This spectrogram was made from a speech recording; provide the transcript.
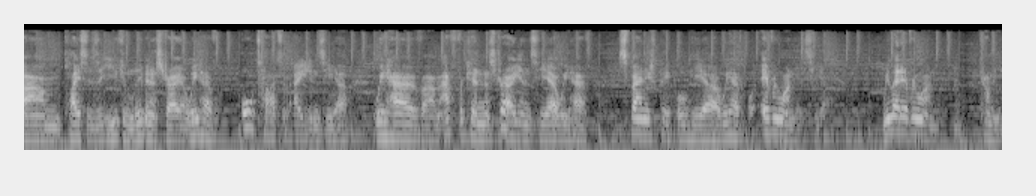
um, places that you can live in Australia. We have all types of Asians here. We have um, African Australians here. We have Spanish people here. We have everyone is here. We let everyone come here.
